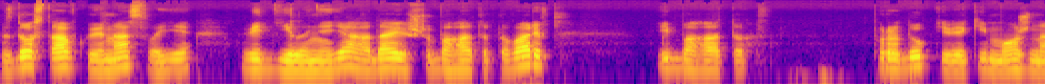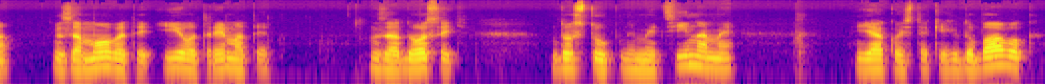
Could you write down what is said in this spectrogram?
з доставкою на своє відділення. Я гадаю, що багато товарів і багато продуктів, які можна замовити і отримати за досить доступними цінами. Якось таких добавок,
